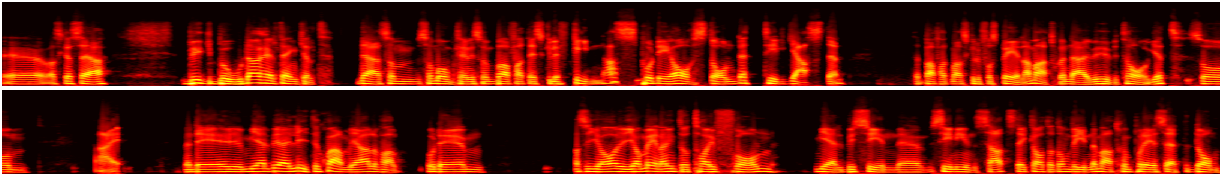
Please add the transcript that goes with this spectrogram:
eh, eh, eh, vad ska jag säga, byggbodar helt enkelt. Där som, som omklädningsrum bara för att det skulle finnas på det avståndet till gasten. Bara för att man skulle få spela matchen där överhuvudtaget. Så nej, men det är, Mjällby är lite charmiga i alla fall. Och det, mm, alltså jag, jag menar inte att ta ifrån Mjällby sin, eh, sin insats. Det är klart att de vinner matchen på det sättet de,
